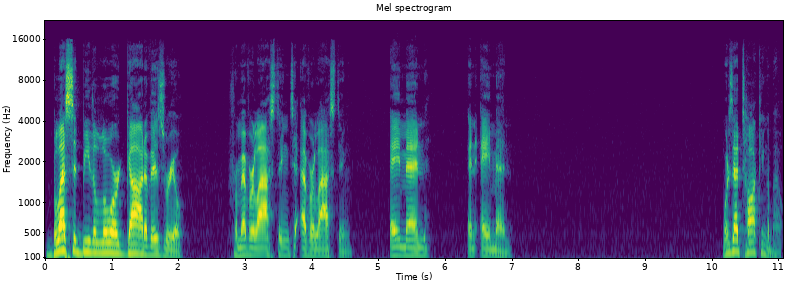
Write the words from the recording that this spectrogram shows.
Blessed be the Lord God of Israel from everlasting to everlasting. Amen and amen. What is that talking about?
